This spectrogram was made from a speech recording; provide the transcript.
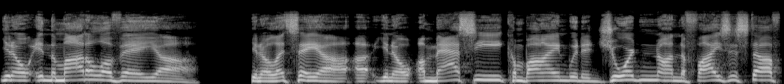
you know, in the model of a, uh, you know, let's say, uh, uh, you know, a Massie combined with a Jordan on the FISA stuff,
